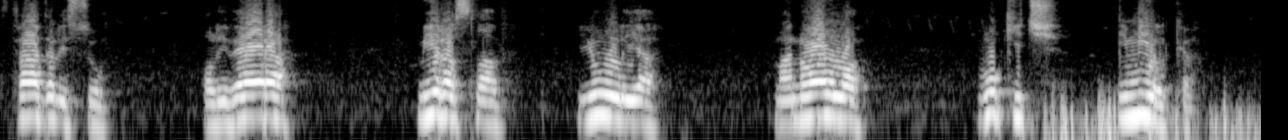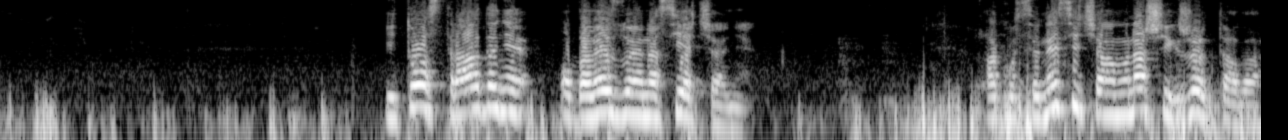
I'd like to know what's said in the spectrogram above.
Stradali su Olivera, Miroslav, Julija, Manojlo, Vukić i Milka. I to stradanje obavezuje na sjećanje. Ako se ne sjećamo naših žrtava,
